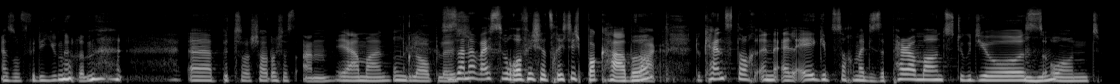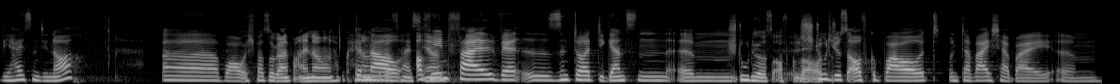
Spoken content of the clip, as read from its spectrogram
also für die Jüngeren, äh, bitte schaut euch das an. Ja, Mann. Unglaublich. Susanna, weißt du, worauf ich jetzt richtig Bock habe? Sag. Du kennst doch, in L.A. gibt es doch immer diese Paramount Studios Mhm. und wie heißen die noch? äh, wow, ich war sogar auf einer und habe keine genau, Ahnung, wie das heißt. auf ja. jeden Fall wer, äh, sind dort die ganzen ähm, Studios aufgebaut. Studios aufgebaut und da war ich ja bei, ähm,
